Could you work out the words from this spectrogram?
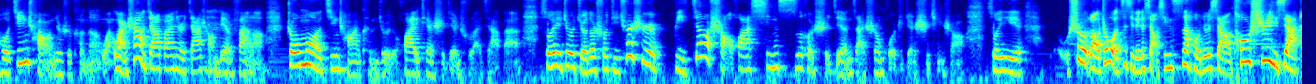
后经常就是可能晚晚上加班就是家常便饭了，周末经常可能就花一天时间出来加班。所以就觉得说，的确是比较少花心思和时间在生活这件事情上。所以是老周我自己的一个小心思啊，我就想偷师一下，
